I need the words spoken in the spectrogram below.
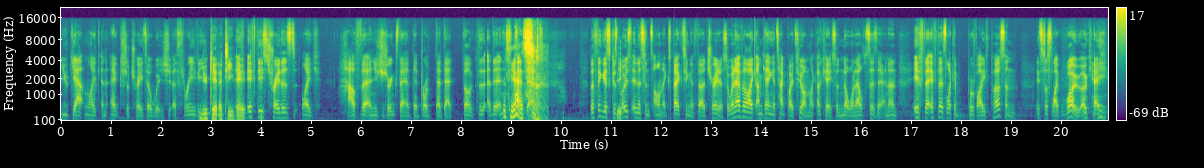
you get like an extra traitor, which a three v. You get a T if, bait. if these traitors like have the energy drinks, they're they're bro- they're dead. The the, the innocents Yes. The thing is, because most innocents aren't expecting a third traitor, so whenever like I'm getting attacked by two, I'm like, okay, so no one else is it. And then if there if there's like a revived person, it's just like, whoa, okay.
